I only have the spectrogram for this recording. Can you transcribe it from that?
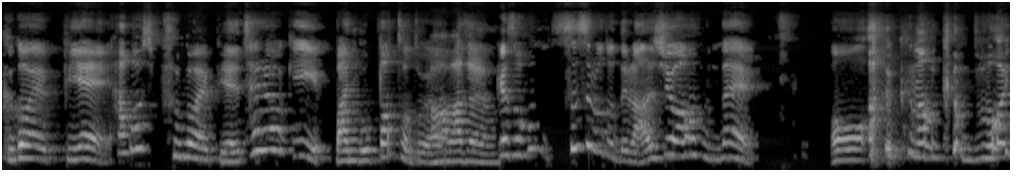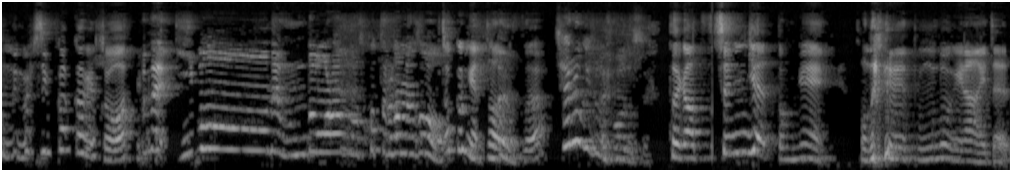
그거에 비해 하고 싶은 거에 비해 체력이 많이 못 받쳐줘요. 아 맞아요. 그래서 혼- 스스로도 늘 아쉬워하는데 어 그만큼 누워 있는 걸 심각하게 좋아해. 근데 이번에 운동을 하고 스쿼트를 하면서 조금 괜찮았어요? 체력이 좀 좋아졌어요. 제가 신기했던 게 저는 동동이랑 이제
